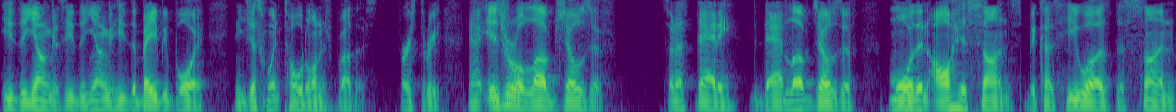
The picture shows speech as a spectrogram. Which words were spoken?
He's the youngest. He's the younger. He's the baby boy. And he just went told on his brothers. Verse three. Now Israel loved Joseph. So that's daddy. The dad loved Joseph more than all his sons because he was the son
